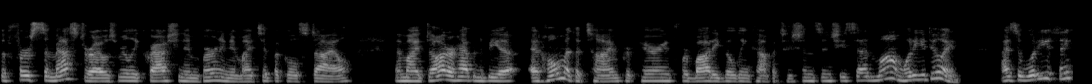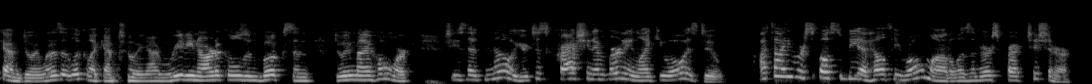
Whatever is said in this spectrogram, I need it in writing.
the first semester, I was really crashing and burning in my typical style. And my daughter happened to be a, at home at the time preparing for bodybuilding competitions. And she said, Mom, what are you doing? I said, What do you think I'm doing? What does it look like I'm doing? I'm reading articles and books and doing my homework. She said, No, you're just crashing and burning like you always do. I thought you were supposed to be a healthy role model as a nurse practitioner.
